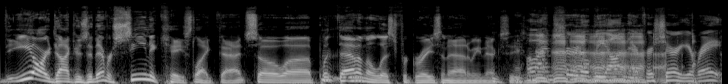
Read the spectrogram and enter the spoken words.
the ER doctors had never seen a case like that, so uh, put that on the list for Grey's Anatomy next season. Oh, I'm sure it'll be on there for sure. You're right.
